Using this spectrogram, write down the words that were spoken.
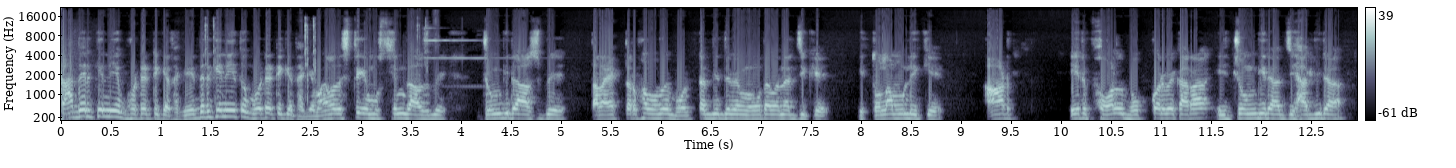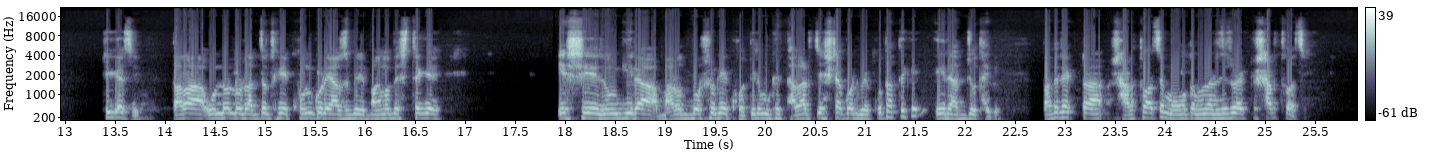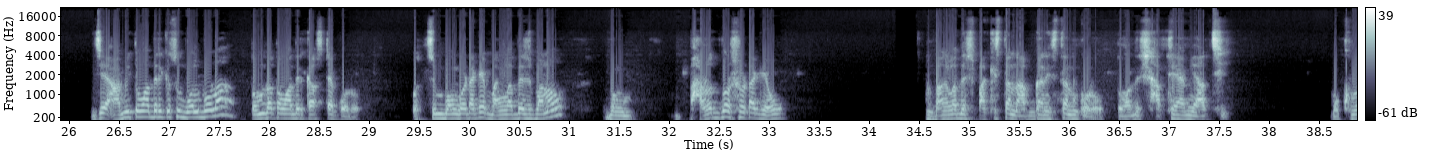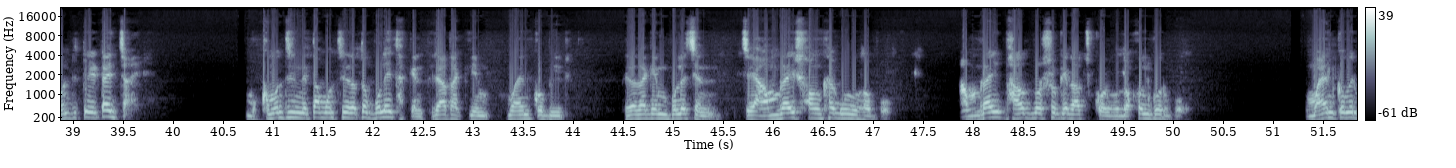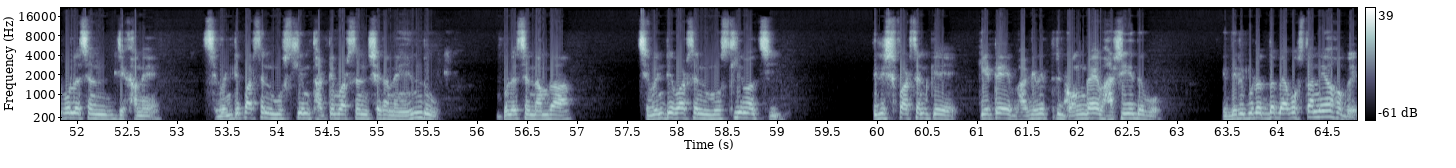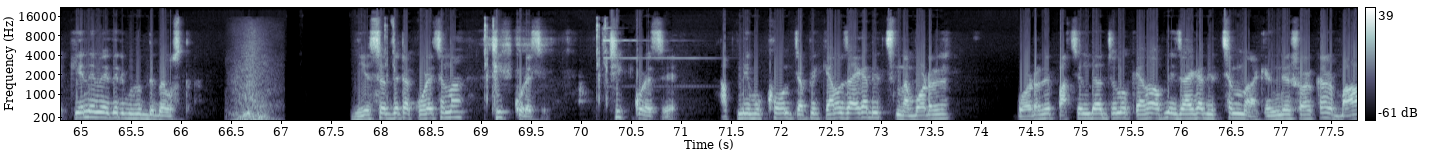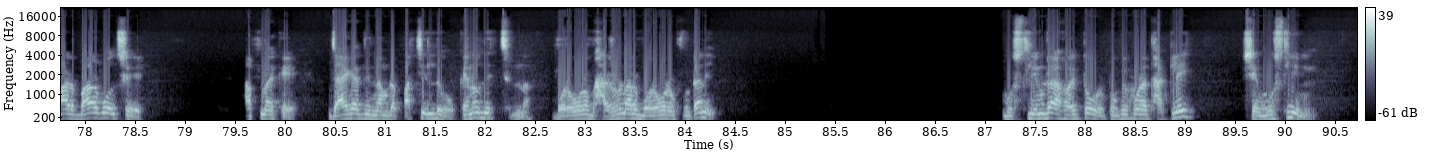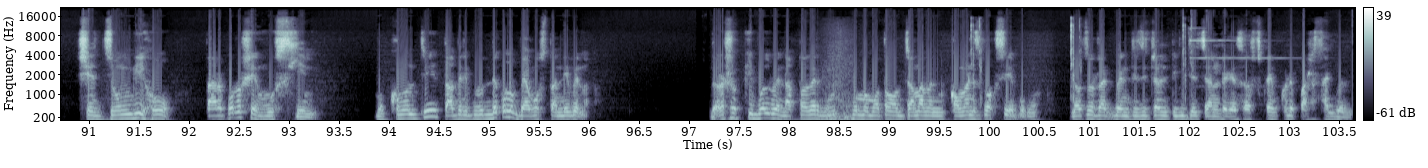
কাদেরকে নিয়ে ভোটে টিকে থাকে? এদেরকে নিয়ে তো ভোটে টিকে থাকে। বাংলাদেশ থেকে মুসলিমরা আসবে, জঙ্গিরা আসবে তারা একতরফা ভাবে ভোটটা দিয়ে দেবে মমতা ব্যানার্জিকে, এই তোলামুলিকে। আর এর ফল ভোগ করবে কারা? এই জঙ্গিরা, জিহাদিরা, ঠিক আছে? তারা অন্যান্য রাজ্য থেকে খুন করে আসবে, বাংলাদেশ থেকে এসে জঙ্গিরা ভারতবর্ষকে ক্ষতির মুখে ফেলার চেষ্টা করবে কোথা থেকে? এই রাজ্য থেকে। তাদের একটা স্বার্থ আছে, মমতা ব্যানার্জিরও একটা স্বার্থ আছে। যে আমি তোমাদের কিছু বলব না, তোমরা তোমাদের কাজটা করো। পশ্চিমবঙ্গটাকে বাংলাদেশ বানাও এবং ভারতবর্ষটাকেও বাংলাদেশ, পাকিস্তান, আফগানিস্তান করো, তোমাদের সাথে আমি আছি। মুখ্যমন্ত্রী তো এটাই চায়। মুখ্যমন্ত্রী নেতা মন্ত্রীরা তো বলেই থাকেন, ফিরাদ হাকিম, হুমায়ুন কবির। ফিরাদ হাকিম বলেছেন যে, আমরাই সংখ্যাগুরু হব, আমরাই ভারতবর্ষকে রাজ করব, দখল করব। হুমায়ুন কবির বলেছেন যেখানে সেভেন্টি পার্সেন্ট মুসলিম থার্টি পার্সেন্ট সেখানে হিন্দু। বলেছেন আমরা সেভেন্টি পার্সেন্ট মুসলিম আছি, তিরিশ পার্সেন্টকে কেটে ভাগীরথীর গঙ্গায় ভাসিয়ে দেব। এদের বিরুদ্ধে ব্যবস্থা নেওয়া হবে? কে নেবে এদের বিরুদ্ধে ব্যবস্থা? বিএসএফ যেটা করেছে না, ঠিক করেছে। ঠিক করেছে। আপনি মুখ্যমন্ত্রী, আপনি কেন জায়গা দিচ্ছেন না বর্ডারের বর্ডারে পাঁচিল দেওয়ার জন্য কেন আপনি জায়গা দিচ্ছেন না? কেন্দ্রীয় সরকার বারবার বলছে, আপনাকে জায়গা দিন, আমরা পাঁচিল দেবো। কেন দিচ্ছেন না? বড় বড় ভাষণ আর বড় বড় ফুটানি। মুসলিমরা হয়তো টুপি পরে থাকলেই সে মুসলিম, সে জঙ্গি হোক তারপরও সে মুসলিম। মুখ্যমন্ত্রী তাদের বিরুদ্ধে কোনো ব্যবস্থা নেবে না। দর্শক, কি বলবেন? আপনাদের গুরুত্বপূর্ণ মতামত জানাবেন কমেন্টস বক্সে এবং নজর রাখবেন ডিজিটাল টিভিতে চ্যানেলটাকে সাবস্ক্রাইব করে পাশে থাকবেন।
